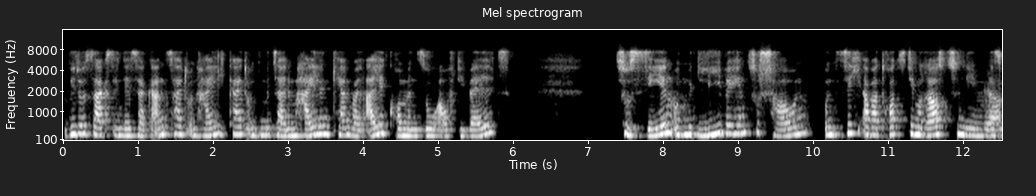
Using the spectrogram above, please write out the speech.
wie du sagst, in dieser Ganzheit und Heiligkeit und mit seinem heilen Kern, weil alle kommen so auf die Welt, zu sehen und mit Liebe hinzuschauen und sich aber trotzdem rauszunehmen, ja. also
